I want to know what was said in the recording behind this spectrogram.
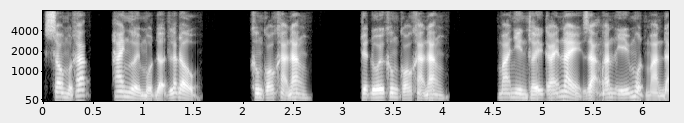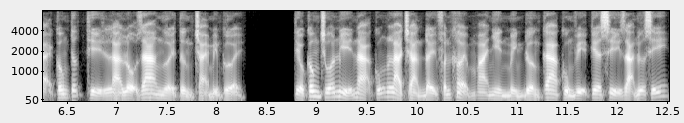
Sau một khắc, hai người một đợt lắc đầu. Không có khả năng. Tuyệt đối không có khả năng. Mà nhìn thấy cái này dạng ăn ý một màn đại công tức thì là lộ ra người từng trải mỉm cười tiểu công chúa nỉ nạ cũng là tràn đầy phấn khởi mà nhìn mình đường ca cùng vị kia xì dạ nữ sĩ.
